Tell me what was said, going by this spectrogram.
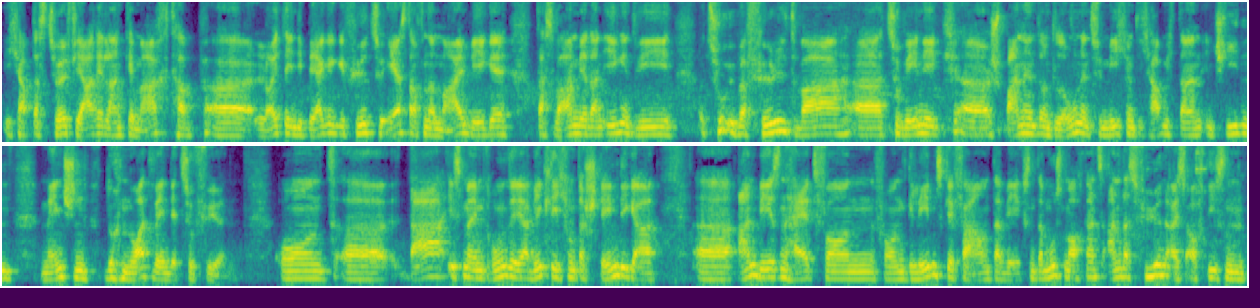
Ich habe das zwölf Jahre lang gemacht, habe äh, Leute in die Berge geführt, zuerst auf Normalwege. Das war mir dann irgendwie zu überfüllt, war äh, zu wenig äh, spannend spannend und lohnend für mich und ich habe mich dann entschieden, Menschen durch Nordwände zu führen. Und äh, da ist man im Grunde ja wirklich unter ständiger äh, Anwesenheit von, von Lebensgefahr unterwegs. Und da muss man auch ganz anders führen als auf diesen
